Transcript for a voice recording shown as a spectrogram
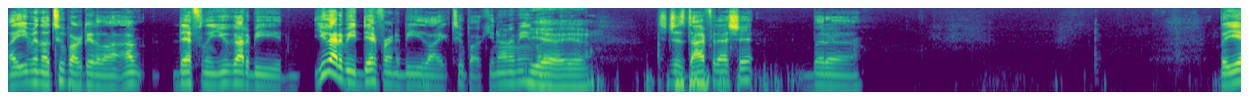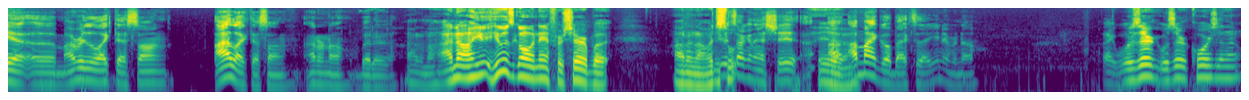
like, even though Tupac did a lot, I'm definitely you got to be you got to be different to be like Tupac. You know what I mean? Like, yeah, yeah. to just die for that shit. But uh But yeah, um I really like that song. I like that song. I don't know, but uh I don't know. I know he he was going in for sure, but I don't know. I just just talking that shit. I, Yeah. I, I might go back to that. You never know. like was there was there a chorus in that?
